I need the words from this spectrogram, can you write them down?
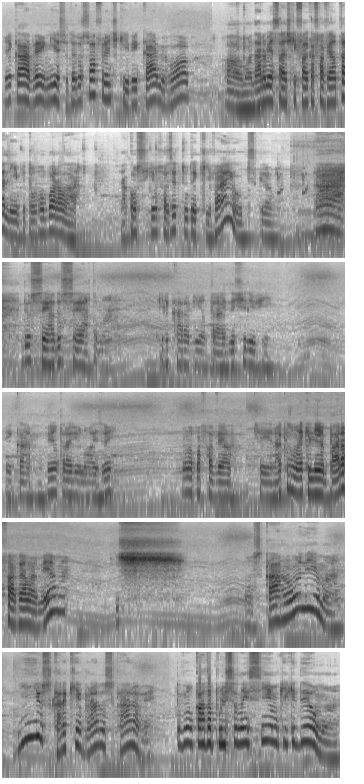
Vem cá, vem. Isso, eu tô na sua frente aqui. Vem cá, me rouba. Ó, mandaram mensagem que fala que a favela tá limpa. Então vambora lá. Já conseguimos fazer tudo aqui. Vai, ô desgrama. Ah, deu certo, deu certo, mano. Aquele cara vinha atrás. Deixa ele vir. Vem cá, vem atrás de nós, vem. Vamos lá pra favela. Será que os moleques limparam a favela mesmo? Ixi. Os carrão ali, mano. Ih, os caras quebraram os caras, velho. Tô vendo o carro da polícia lá em cima. O que que deu, mano?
